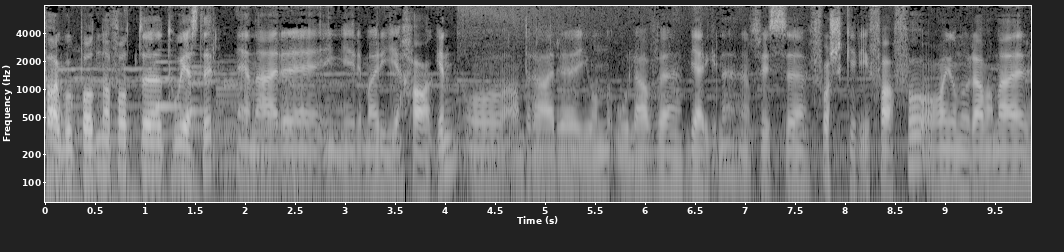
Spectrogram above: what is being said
Fagbokpodden har fått uh, to gjester. En er uh, Inger Marie Hagen, og andre er uh, Jon Olav Bjergene. Henholdsvis forsker i Fafo. Og Jon Olav han er,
